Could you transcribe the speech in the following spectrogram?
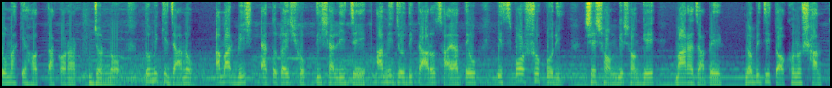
তোমাকে হত্যা করার জন্য। তুমি কি জানো আমার বিষ এতটাই শক্তিশালী যে আমি যদি কারও ছায়াতেও স্পর্শ করি, সে সঙ্গে সঙ্গে মারা যাবে। নবীজি তখনও শান্ত।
